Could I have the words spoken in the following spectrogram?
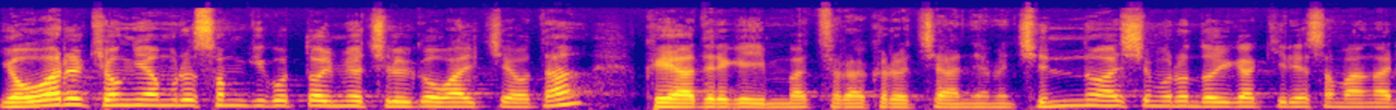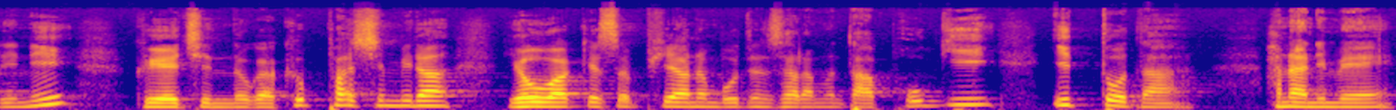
여호와를 경외함으로 섬기고 떨며 즐거워할지어다. 그의 아들에게 입맞춰라. 그렇지 않냐면 진노하심으로 너희가 길에서 망하리니 그의 진노가 급하심이라 여호와께서 피하는 모든 사람은 다 복이 있도다. 하나님의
